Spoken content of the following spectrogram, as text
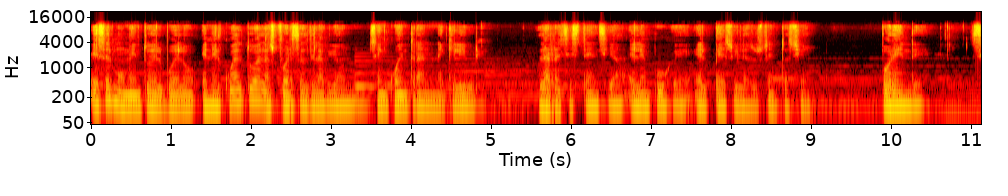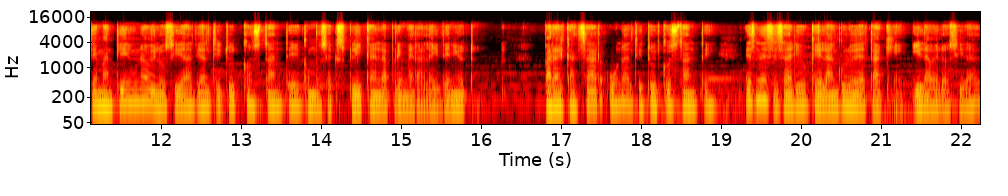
Es el momento del vuelo en el cual todas las fuerzas del avión se encuentran en equilibrio. La resistencia, el empuje, el peso y la sustentación. Por ende, se mantiene una velocidad de altitud constante como se explica en la primera ley de Newton. Para alcanzar una altitud constante es necesario que el ángulo de ataque y la velocidad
